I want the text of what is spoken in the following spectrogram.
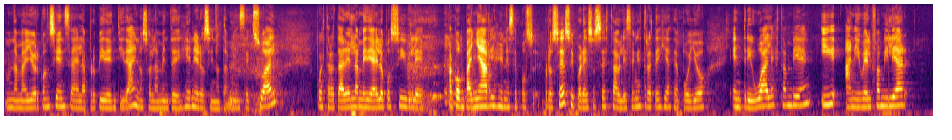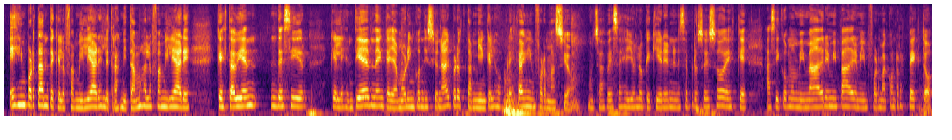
una mayor conciencia de la propia identidad y no solamente de género, sino también sexual pues tratar en la medida de lo posible acompañarles en ese proceso y por eso se establecen estrategias de apoyo entre iguales también y a nivel familiar. Es importante que los familiares le transmitamos a los familiares que está bien decir que les entienden, que hay amor incondicional, pero también que les ofrezcan información. Muchas veces ellos lo que quieren en ese proceso es que, así como mi madre y mi padre me informa con respecto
